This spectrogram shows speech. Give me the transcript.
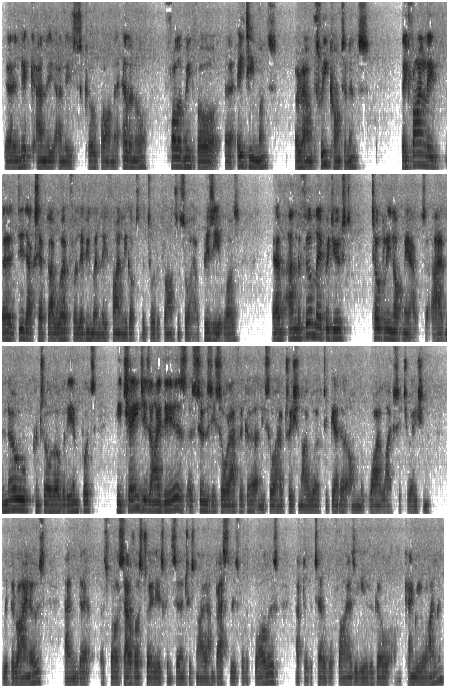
Uh, Nick and, the, and his co partner, Eleanor, followed me for uh, 18 months around three continents. They finally uh, did accept I worked for a living when they finally got to the Tour de France and saw how busy it was. Um, and the film they produced totally knocked me out. I had no control over the inputs. He changed his ideas as soon as he saw Africa and he saw how Trish and I worked together on the wildlife situation with the rhinos. And uh, as far as South Australia is concerned, Trish and I are ambassadors for the koalas after the terrible fires a year ago on Kangaroo Island.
